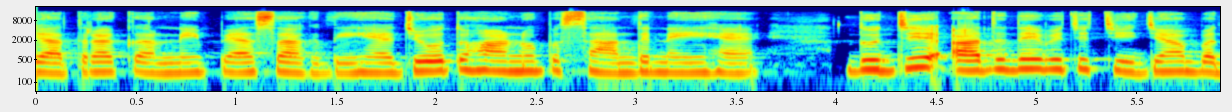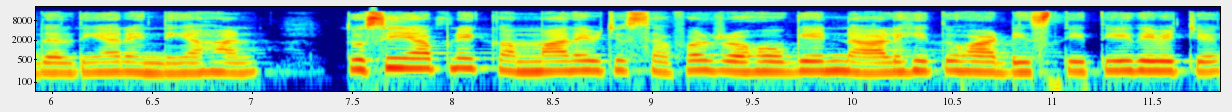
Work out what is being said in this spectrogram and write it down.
ਯਾਤਰਾ ਕਰਨੀ ਪੈ ਸਕਦੀ ਹੈ, ਜੋ ਤੁਹਾਨੂੰ ਪਸੰਦ ਨਹੀਂ ਹੈ। ਦੂਜੇ ਅੱਧ ਦੇ ਵਿੱਚ ਚੀਜ਼ਾਂ ਬਦਲਦੀਆਂ ਰਹਿੰਦੀਆਂ ਹਨ। ਤੁਸੀਂ ਆਪਣੇ ਕੰਮਾਂ ਦੇ ਵਿੱਚ ਸਫਲ ਰਹੋਗੇ, ਨਾਲ ਹੀ ਤੁਹਾਡੀ ਸਥਿਤੀ ਦੇ ਵਿੱਚ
